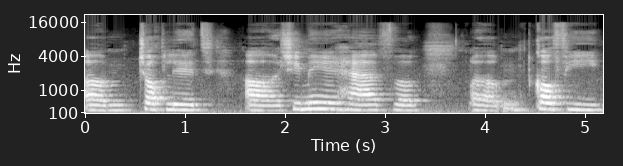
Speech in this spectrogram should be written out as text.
um, chocolates. Uh, she may have uh, um, coffee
